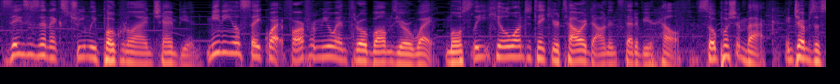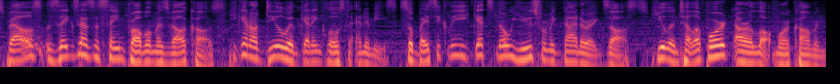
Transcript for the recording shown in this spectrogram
Ziggs is an extremely poke-reliant champion, meaning he'll stay quite far from you and throw bombs your way. Mostly, he'll want to take your tower down instead of your health, so push him back. In terms of spells, Ziggs has the same problem as Vel'Koz. He cannot deal with getting close to enemies, so basically he gets no use from Ignite or Exhaust. Heal and Teleport are a lot more common.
